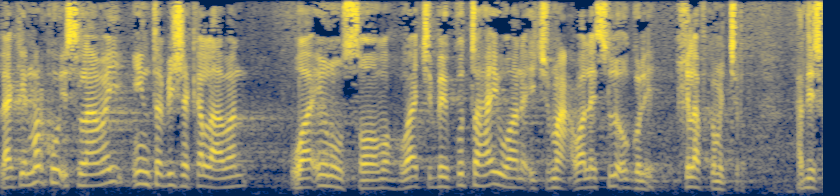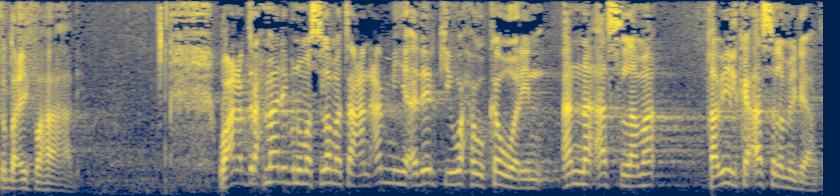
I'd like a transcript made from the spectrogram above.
Laakiin markuu islaamay inta bisha ka laaban waa inuu soomo. Waajib bay ku tahay waana ijmac waa la isla ogolya khilaafka ma jiro. Xadiisku daciifa ha ahaade wacan cabdiraxmaan ibnu maslamata can cammihi adeerkii waxuu ka warin anna aslama qabiilka aslam yidhaahdo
